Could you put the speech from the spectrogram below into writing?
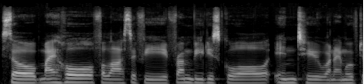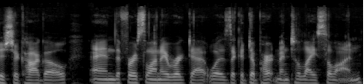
So my whole philosophy from beauty school into when I moved to Chicago and the first salon I worked at was like a departmentalized salon.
